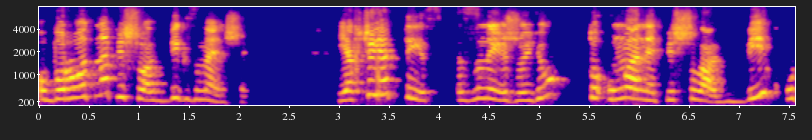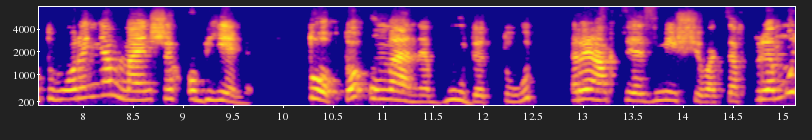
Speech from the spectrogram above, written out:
Оборотна пішла в бік зменшення. Якщо я тиск знижую, то у мене пішла в бік утворення менших об'ємів. Тобто у мене буде тут реакція зміщуватися в пряму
